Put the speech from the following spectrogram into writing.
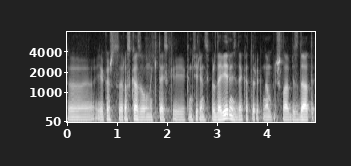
э, я, кажется, рассказывал на китайской конференции про доверенность, да, которая к нам пришла без даты.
